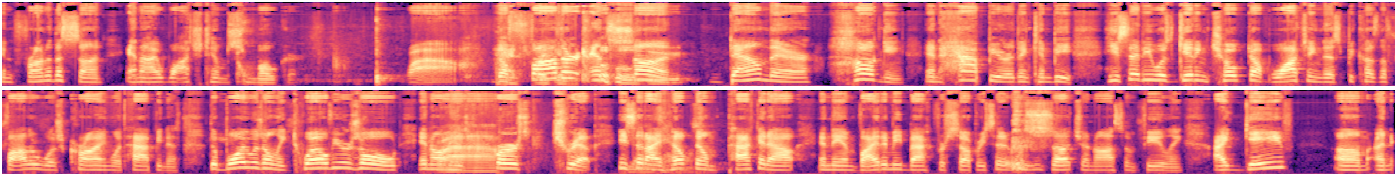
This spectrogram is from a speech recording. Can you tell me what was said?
in front of the sun, and I watched him smoke her. Wow. The That's father freaking and cool, son down there hugging and happier than can be. He said he was getting choked up watching this because the father was crying with happiness. The boy was only 12 years old and on Wow. his first trip. He said, I helped awesome. them pack it out and they invited me back for supper. He said it was such an awesome feeling. I gave um, an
